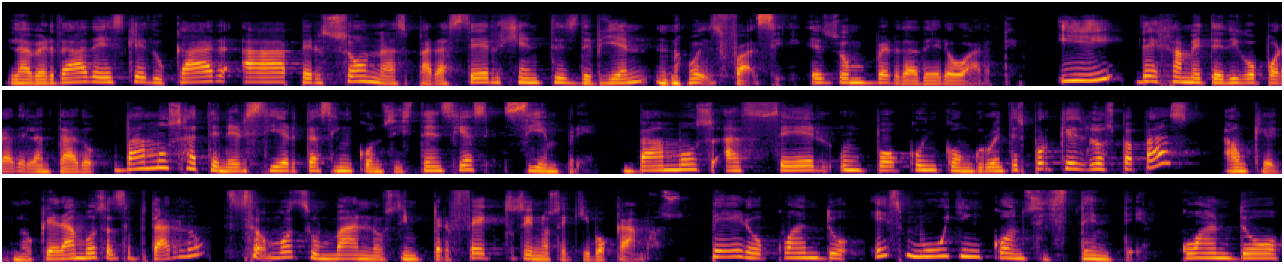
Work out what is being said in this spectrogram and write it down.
La verdad es que educar a personas para ser gentes de bien no es fácil, es un verdadero arte. Y déjame te digo por adelantado, vamos a tener ciertas inconsistencias siempre. Vamos a ser un poco incongruentes porque los papás, aunque no queramos aceptarlo, somos humanos, imperfectos y nos equivocamos. Pero cuando es muy inconsistente, cuando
